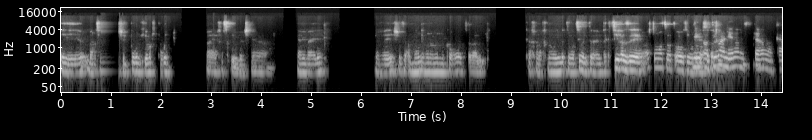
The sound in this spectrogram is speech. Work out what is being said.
אה, בנושא של פורים כיום הכיפורים. מה היחס כאילו בין שני הימים האלה, ויש לזה המון המון המון מקורות, אבל ככה אנחנו, אם אתם רוצים, אני אתן לכם תקציר על זה, מה שאתם רוצות, או אתם רוצים לעשות אותי אחרת. מעניין על אסתר המלכה.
